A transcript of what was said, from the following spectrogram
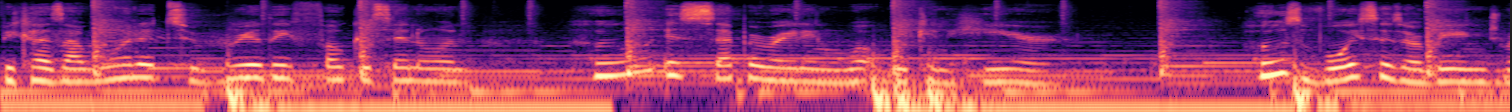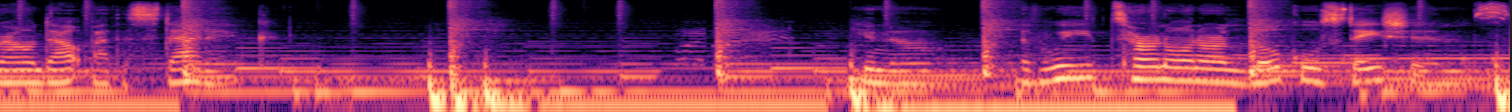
because I wanted to really focus in on Who is separating what we can hear? Whose voices are being drowned out by the static? You know, if we turn on our local stations,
